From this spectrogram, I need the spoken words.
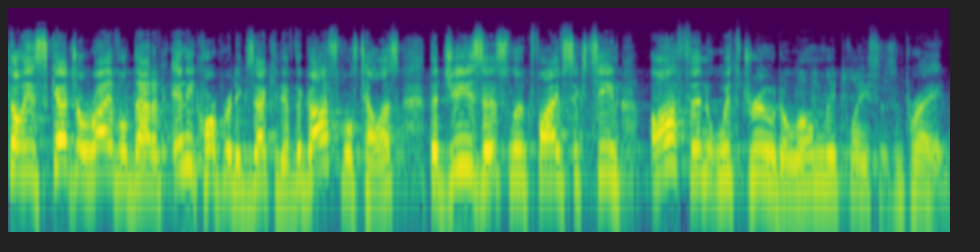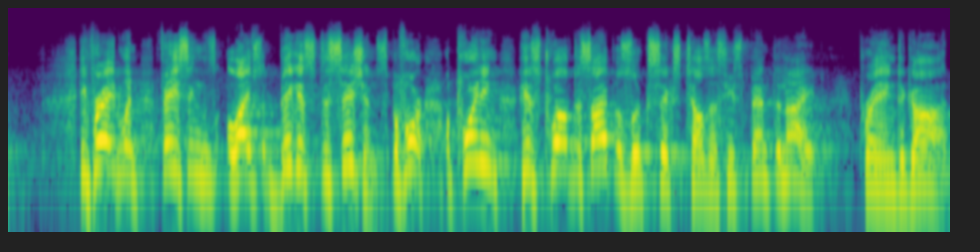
Though his schedule rivaled that of any corporate executive, the Gospels tell us that Jesus, Luke 5 16, often withdrew to lonely places and prayed. He prayed when facing life's biggest decisions. Before appointing his 12 disciples, Luke 6 tells us he spent the night praying to God.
